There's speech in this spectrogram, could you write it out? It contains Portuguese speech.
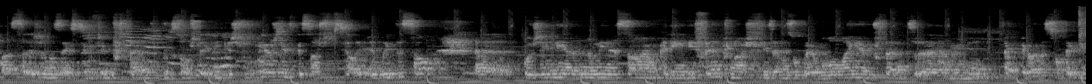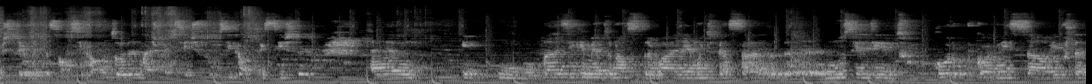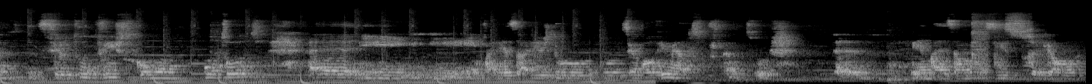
ou seja, mas é sempre importante, porque somos técnicas superiores de educação especial e reabilitação. Uh, hoje em dia a denominação é um bocadinho diferente, porque nós fizemos o pré-Bolonha, portanto, um, agora são técnicos de reabilitação psicomotora, mais conhecidos por psicomotricista. Um, basicamente o nosso trabalho é muito pensado uh, no sentido corpo, cognição e, portanto, ser tudo visto como um todo uh, e, e, em várias áreas do, do desenvolvimento. Portanto, uh, é mais ou menos isso, Raquel,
